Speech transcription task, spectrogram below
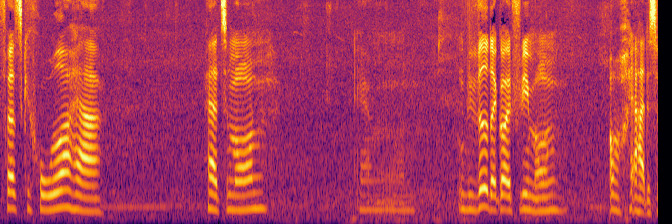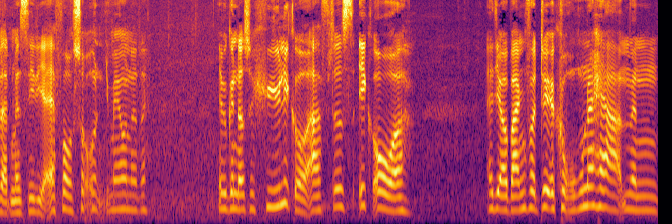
friske hoveder her, her til morgen. Øhm, vi ved, der går et fly i morgen. Åh, oh, jeg har det svært med at sige det. Jeg får så ondt i maven af det. Jeg begyndte også at hyle i går aftes. Ikke over, at jeg var bange for at dø af corona her, men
